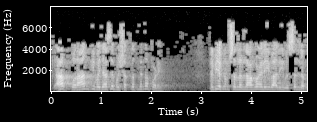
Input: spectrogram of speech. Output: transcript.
کہ آپ قرآن کی وجہ سے مشقت میں نہ پڑیں۔ نبی اکرم صلی اللہ علیہ وآلہ وسلم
